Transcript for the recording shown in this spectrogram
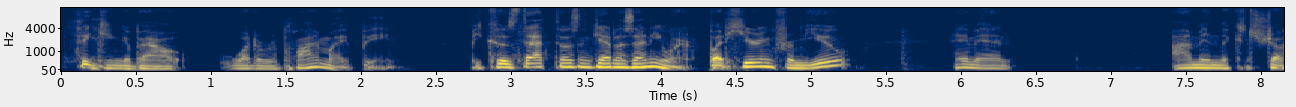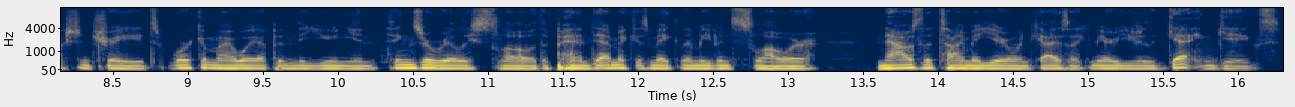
thinking about what a reply might be because that doesn't get us anywhere. But hearing from you, hey man, I'm in the construction trades, working my way up in the union. Things are really slow. The pandemic is making them even slower. Now's the time of year when guys like me are usually getting gigs,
